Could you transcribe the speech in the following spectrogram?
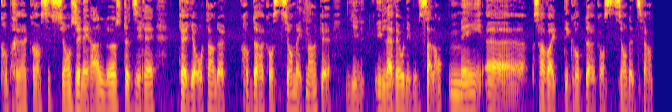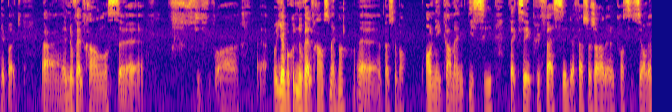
groupes de reconstitution générale, là, je te dirais qu'il y a autant de groupes de reconstitution maintenant qu'il il l'avait au début du salon. Mais euh, ça va être des groupes de reconstitution de différentes époques. Euh, Nouvelle-France. Euh, euh, il y a beaucoup de Nouvelle-France maintenant, parce que bon, on est quand même ici, fait que c'est plus facile de faire ce genre de reconstitution-là.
